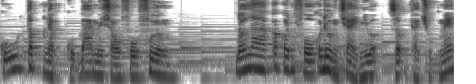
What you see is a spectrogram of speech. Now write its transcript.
cũ tấp nập của 36 phố phường. Đó là các con phố có đường trải nhựa rộng cả chục mét,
